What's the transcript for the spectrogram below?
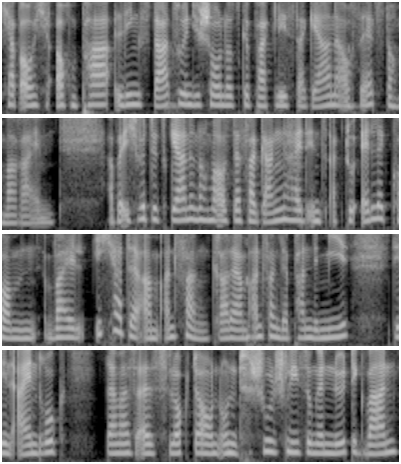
Ich habe euch auch ein paar Links dazu in die Shownotes gepackt. Lest da gerne auch selbst noch mal rein. Aber ich würde jetzt gerne noch mal aus der Vergangenheit ins Aktuelle kommen, weil ich hatte am Anfang, gerade am Anfang der Pandemie, den Eindruck, damals als Lockdown und Schulschließungen nötig waren,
